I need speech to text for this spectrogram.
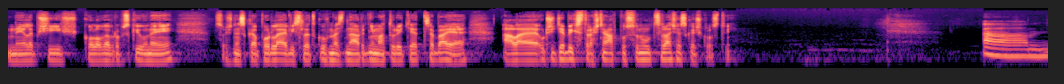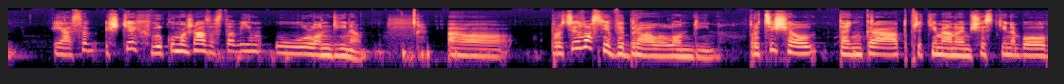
nejlepší školou v Evropské unii, což dneska podle výsledků v mezinárodní maturitě třeba je, ale určitě bych strašně rád posunul celé české školství. Um, já se ještě chvilku možná zastavím u Londýna. Uh, proč jsi vlastně vybral Londýn? Proč jsi šel tenkrát předtím, já nevím, šesti nebo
